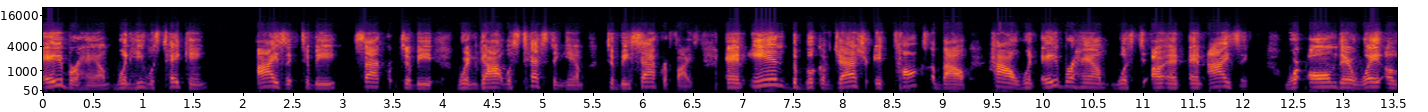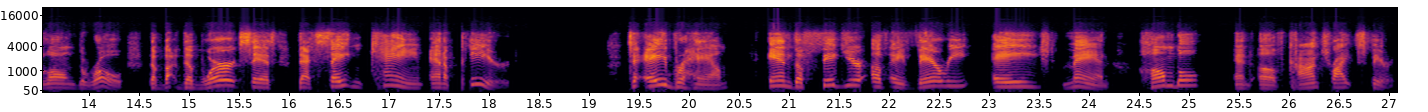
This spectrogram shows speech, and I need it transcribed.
Abraham when he was taking Isaac to be sacri- to be when God was testing him to be sacrificed. And in the book of Jasher, it talks about how when Abraham was t- uh, and, and Isaac were on their way along the road, the, the word says that Satan came and appeared to Abraham in the figure of a very aged man humble and of contrite spirit.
